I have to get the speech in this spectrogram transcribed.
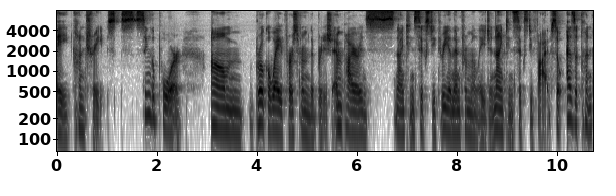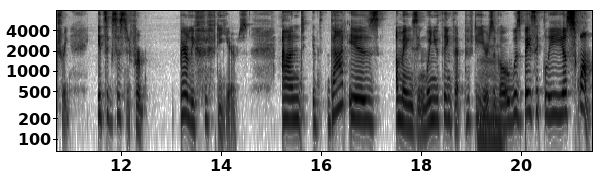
a country. S- Singapore um, broke away first from the British Empire in 1963 and then from Malaysia in 1965. So, as a country, it's existed for barely 50 years. And it- that is amazing when you think that 50 years ago it was basically a swamp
